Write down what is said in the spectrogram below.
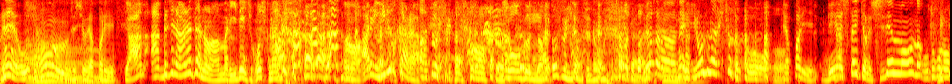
ね、ね。思うんですよ、やっぱり。いや、ああ別にあなたのあんまり遺伝子欲しくないあれいるから。あ、そうですか。そう、将軍の。後継ぎとして残したいから。だからね、いろんな人とこう、やっぱり恋愛したいっていうのは自然のなんか男の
